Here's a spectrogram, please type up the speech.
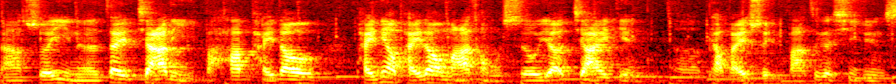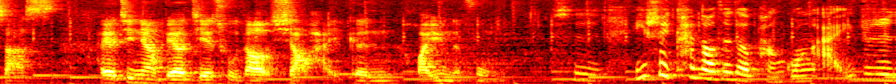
那所以呢，在家里把它排到排尿排到马桶的时候，要加一点呃漂白水，把这个细菌杀死，还有尽量不要接触到小孩跟怀孕的妇女。是，诶，所以看到这个膀胱癌，就是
